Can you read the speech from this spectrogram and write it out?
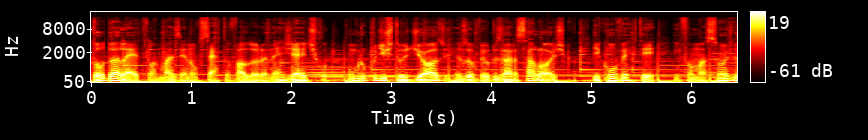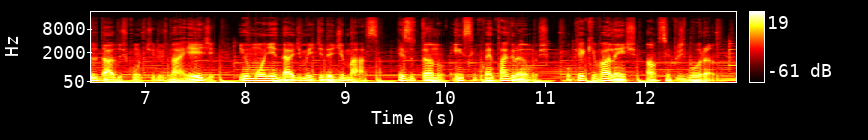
todo elétron armazena um certo valor energético, um grupo de estudiosos resolveu usar essa lógica e converter informações dos dados contidos na rede em uma unidade medida de massa, resultando em 50 gramas, o que é equivalente a um simples morango.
